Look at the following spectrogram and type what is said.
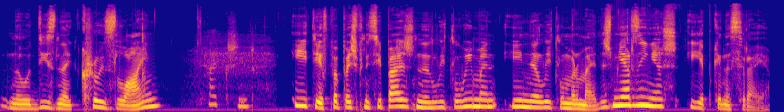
no Disney Cruise Line Ai, que giro. e teve papéis principais na Little Women e na Little Mermaid, as Mulherzinhas e a Pequena Sereia.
